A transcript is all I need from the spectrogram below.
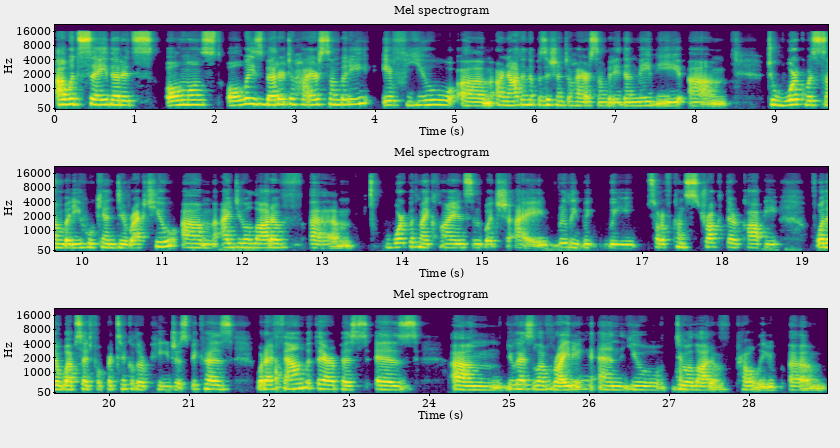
I would say that it's almost always better to hire somebody. If you um, are not in the position to hire somebody, then maybe um, to work with somebody who can direct you. Um, I do a lot of um, work with my clients in which I really we, we sort of construct their copy for their website for particular pages. Because what I found with therapists is um, you guys love writing and you do a lot of probably um,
